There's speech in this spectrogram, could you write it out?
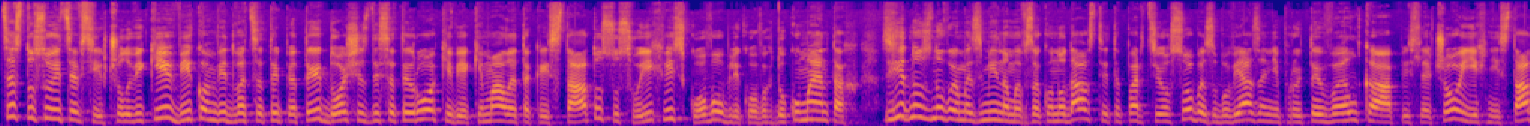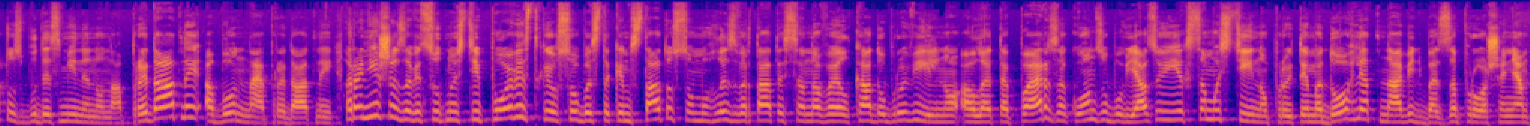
Це стосується всіх чоловіків віком від 25 до 60 років, які мали такий статус у своїх військово-облікових документах. Згідно з новими змінами в законодавстві, тепер ці особи зобов'язані пройти ВЛК, після чого їхній статус буде змінено на придатний або непридатний. Раніше за відсутності повістки особи з таким статусом могли звертатися на ВЛК добровільно, але тепер закон зобов'язує їх самостійно пройти медогляд навіть без запрошення.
